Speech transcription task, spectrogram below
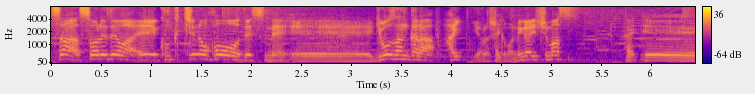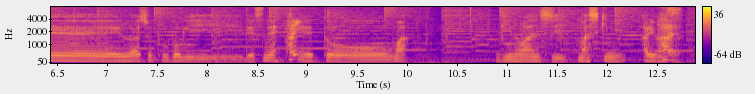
さあそれでは、えー告知の方をですね、えー、行さんからはいよろしくお願いします。はい、えー、ルアーショップボギーですね。はい。えっ、と、まあ、宜野湾市益城にあります。はい。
